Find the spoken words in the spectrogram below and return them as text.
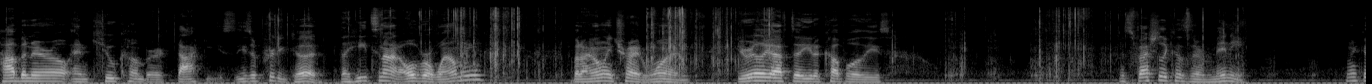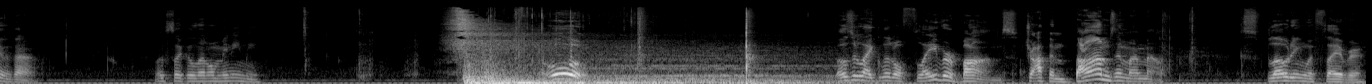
habanero and cucumber takis. These are pretty good. The heat's not overwhelming, but I only tried one. You really have to eat a couple of these. Especially because they're mini. Look at that. Looks like a little mini me. Oh! Those are like little flavor bombs. Dropping bombs in my mouth. Exploding with flavor.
